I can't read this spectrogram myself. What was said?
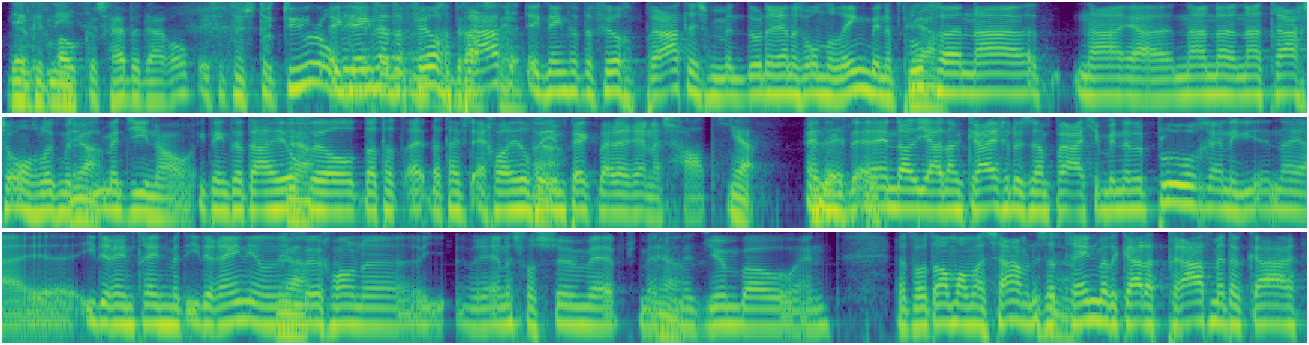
Denk het niet. focus hebben daarop? Is het een structuur of ik denk dat er veel gepraat, ik denk dat er veel gepraat is met, door de renners onderling binnen ploegen na, na, ja, na, na, na het tragische ongeluk met, Ja. met Gino. Ik denk dat daar heel Ja. veel, dat, dat, dat heeft echt wel heel veel impact bij de renners gehad. Ja. En, en dan, ja, dan krijg je dus, dan praat je binnen de ploeg. En die- nou ja, eh, iedereen traint met iedereen. En dan Ja. hebben we gewoon eh, renners van Sunweb met, met Jumbo. En dat wordt allemaal maar samen. Dus dat traint met elkaar, dat praat met elkaar.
